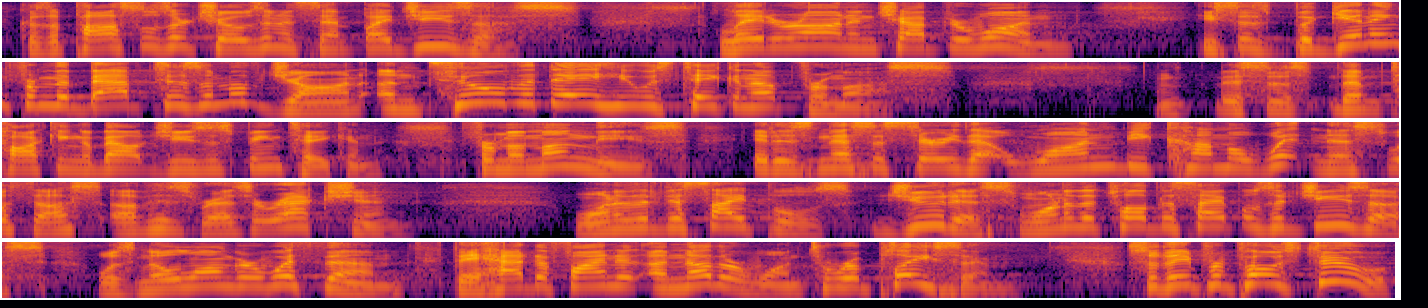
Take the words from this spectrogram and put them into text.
because apostles are chosen and sent by Jesus. Later on in chapter 1, he says, beginning from the baptism of John until the day he was taken up from us. This is them talking about Jesus being taken. From among these, it is necessary that one become a witness with us of his resurrection. One of the disciples, Judas, one of the 12 disciples of Jesus, was no longer with them. They had to find another one to replace him. So they proposed two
